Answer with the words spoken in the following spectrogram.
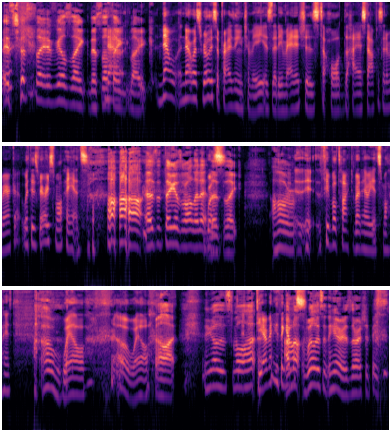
it's just like it feels like there's something like Now, now, what's really surprising to me is that he manages to hold the highest office in America with his very small hands. that's the thing as well, isn't it? Was- That's like. Oh, It, people talked about how he had small hands. Oh well, oh well. God. You got a small hat. Do you have anything I'm else? not. Will isn't here. Is the wretched beast?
